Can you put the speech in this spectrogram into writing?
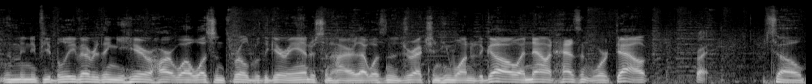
I mean, if you believe everything you hear, Hartwell wasn't thrilled with the Gary Anderson hire. That wasn't the direction he wanted to go, and now it hasn't worked out. Right. So,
